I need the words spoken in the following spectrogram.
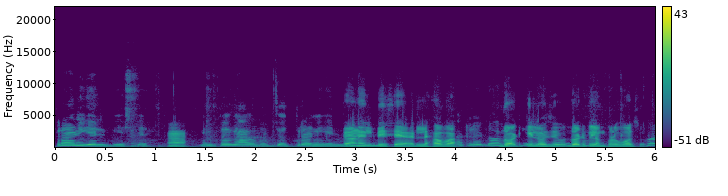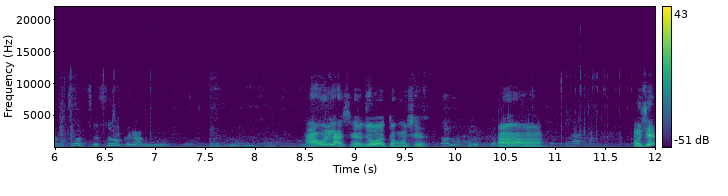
ત્રણ એલબી છે. એમ તો આવડે. જો ત્રણ એલબી ત્રણ એલબી છે એટલે હવા દોઢ કિલો જેવું દોઢ કિલો થોડુંક ઓછું. ઓછું સો ગ્રામનું આ ઓલા છે જોવો તો શું છે? હા. શું છે?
